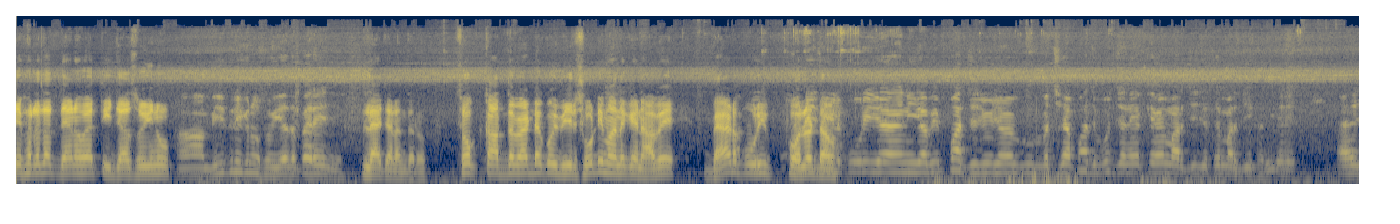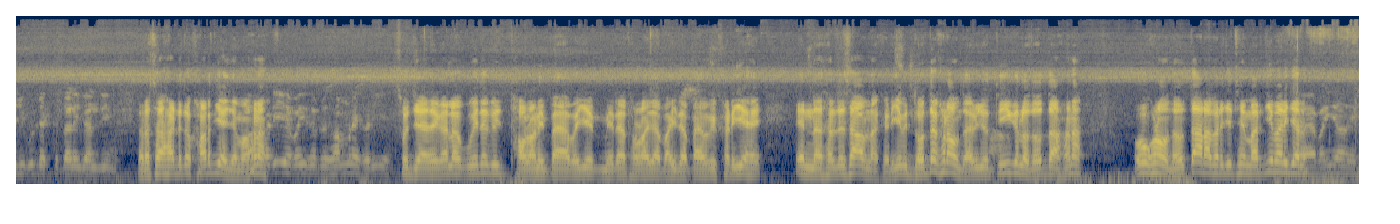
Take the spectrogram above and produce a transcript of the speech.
ਤੇ ਫਿਰ ਇਹਦਾ ਦਿਨ ਹੋਇਆ ਤੀਜਾ ਸੂਈ ਨੂੰ। ਹਾਂ 20 ਤਰੀਕ ਨੂੰ ਸੂਈ ਆ ਦੁਪਹਿਰੇ ਜੀ। ਲੈ ਚੱਲ ਅੰਦਰ। ਸੋ ਕੱਦ ਬੈੱਡ ਕੋਈ ਵੀਰ ਛੋਟੀ ਮੰਨ ਕੇ ਨਾ ਆਵੇ ਬੈਡ ਪੂਰੀ ਫੁੱਲ ਡਾਊਨ ਪੂਰੀ ਐ ਨਹੀਂ ਆ ਵੀ ਭੱਜ ਜੂ ਜਿਵੇਂ ਬੱਚਿਆਂ ਭੱਜ ਭੁੱਜ ਜਾਂਦੇ ਆ, ਕਿਵੇਂ ਮਰਜ਼ੀ ਜਿੱਥੇ ਮਰਜ਼ੀ ਖੜੀ ਰਹੇ। ਇਹੋ ਜੀ ਕੋਈ ਦਿੱਕਤ ਵਾਲੀ ਗੱਲ ਨਹੀਂ ਰਸਾ ਸਾਡੇ ਤੋਂ ਖੜਦੀ ਆ ਜਮਾ ਹਨਾ? ਖੜੀ ਹੈ ਬਈ ਤੁਹਾਡੇ ਸਾਹਮਣੇ ਖੜੀ ਹੈ ਸੋ ਜੈਸੇ ਗੱਲ ਕੋਈ ਤਾਂ ਕੋਈ ਥੌਲਾ ਨਹੀਂ ਪਾਇਆ ਬਈ ਜੇ ਮੇਰਾ ਥੋੜਾ ਜਿਹਾ ਬਾਈ ਦਾ ਪਾਇਆ ਵੀ ਖੜੀ ਹੈ ਇਹ। ਇਹ ਨਸਲ ਦੇ ਹਿਸਾਬ ਨਾਲ ਖੜੀ ਹੈ ਵੀ ਦੁੱਧ ਖੜਾਉਂਦਾ ਜੋ 30 ਕਿਲੋ ਦੁੱਧ ਆ ਹਨਾ? ਉਹ ਖੜਾਉਂਦਾ ਧਾਰਾ ਫਿਰ ਜਿੱਥੇ ਮਰਜ਼ੀ ਮਾਰੀ ਚੱਲ। ਬਈ ਆ ਦੇਖ।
